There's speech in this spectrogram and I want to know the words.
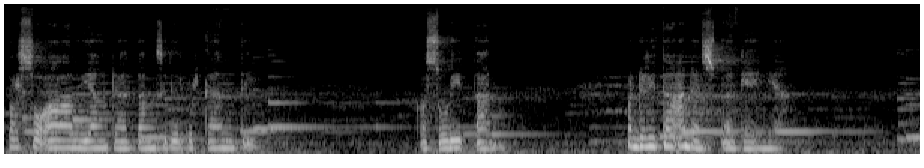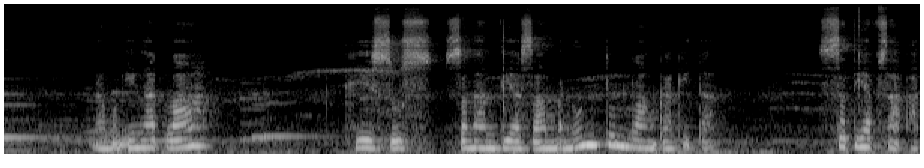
persoalan yang datang silih berganti, kesulitan, penderitaan dan sebagainya. Namun ingatlah Yesus senantiasa menuntun langkah kita setiap saat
